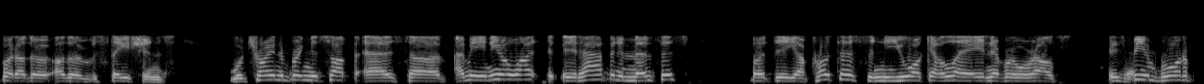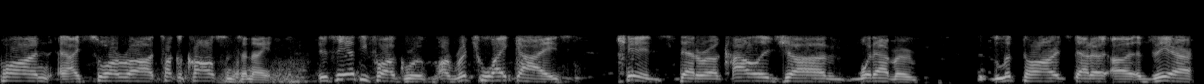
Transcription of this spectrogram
but other other stations. We're trying to bring this up as, uh, I mean, you know what? It, it happened in Memphis, but the uh, protests in New York, L.A., and everywhere else is being brought upon. I saw uh, Tucker Carlson tonight. This Antifa group are rich white guys, kids that are a college, uh, whatever, libtards that are uh, there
